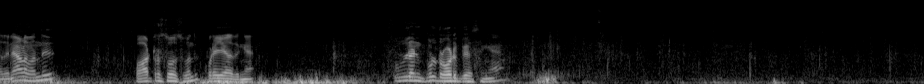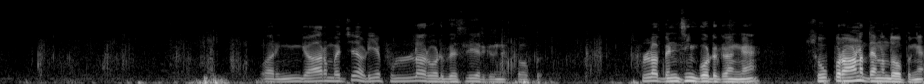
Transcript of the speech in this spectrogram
அதனால் வந்து வாட்டர் சோர்ஸ் வந்து குறையாதுங்க. ஃபுல் அண்ட் ஃபுல் ரோடு பேசுங்க பாரு இங்கே ஆரம்பித்து அப்படியே ஃபுல்லாக ரோடு பேஸ்லேயே இருக்குதுங்க தோப்பு ஃபுல்லாக பென்சிங் போட்டுக்கிறாங்க. சூப்பரான தென்னந்தோப்புங்க.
